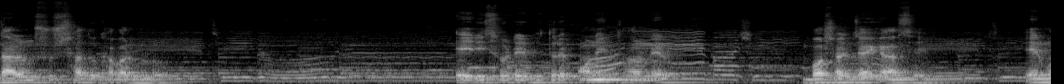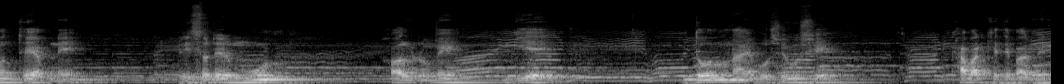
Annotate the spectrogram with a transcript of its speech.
দারুণ সুস্বাদু খাবারগুলো। এই রিসোর্টের ভিতরে অনেক ধরনের বসার জায়গা আছে। এর মধ্যে আপনি রিসোর্টের মূল হল রুমে গিয়ে দোলনায় বসে বসে খাবার খেতে পারবেন।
